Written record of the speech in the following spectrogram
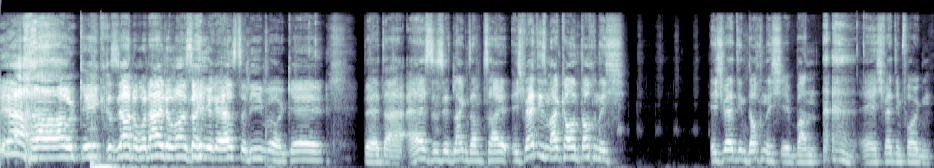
Ja, okay, Cristiano Ronaldo war ihre erste Liebe, okay. Da, da, es ist jetzt langsam Zeit. Ich werde diesem Account doch nicht. Ich werde ihn doch nicht bannen. Ich werde ihm folgen.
